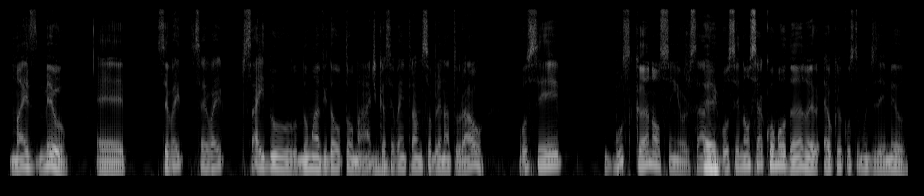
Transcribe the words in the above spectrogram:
mas, meu, é, você vai, você vai sair do, de uma vida automática, Uhum. você vai entrar no sobrenatural, você buscando ao Senhor, sabe? É. Você não se acomodando, é, é o que eu costumo dizer, meu.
